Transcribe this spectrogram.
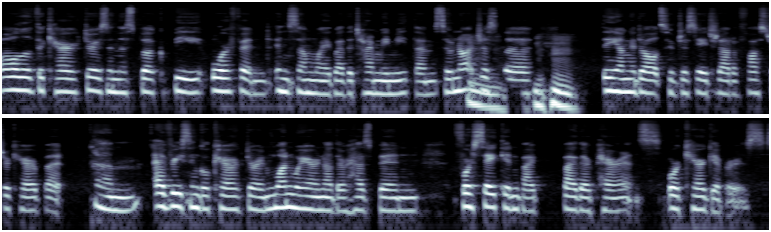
all of the characters in this book be orphaned in some way by the time we meet them. So not mm. just the mm-hmm. the young adults who've just aged out of foster care, but um, every single character in one way or another has been forsaken by by their parents or caregivers.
